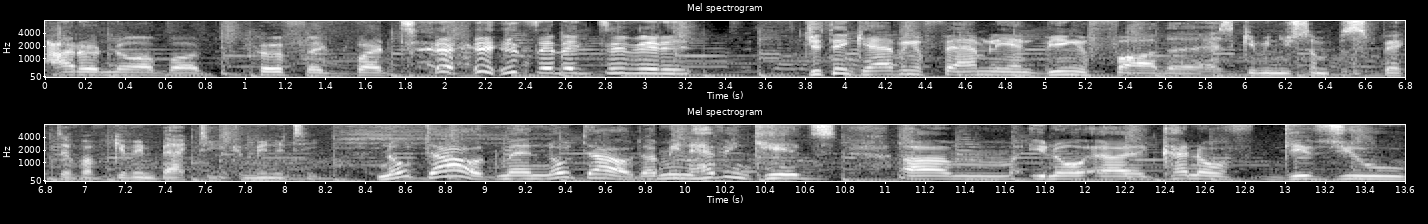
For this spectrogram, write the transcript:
I don't know about perfect, but it's an activity. Do you think having a family and being a father has given you some perspective of giving back to your community? No doubt, man, no doubt. I mean, having kids, um, you know, uh, kind of gives you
